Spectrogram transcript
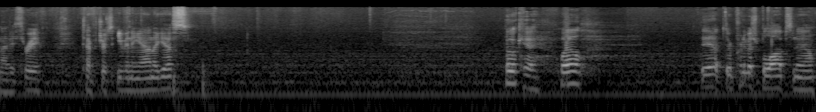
193. Temperature's evening out, I guess. Okay, well, yep, they're pretty much blobs now.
